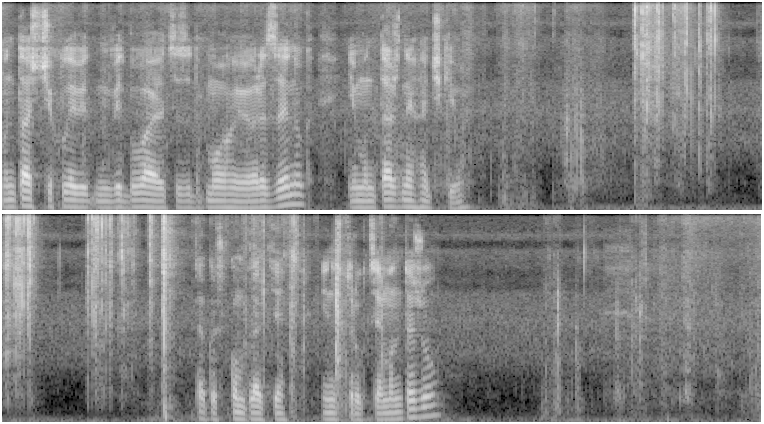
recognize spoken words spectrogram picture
Монтаж чехли від- відбувається за допомогою резинок і монтажних гачків. Також в комплекті інструкція монтажу. В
